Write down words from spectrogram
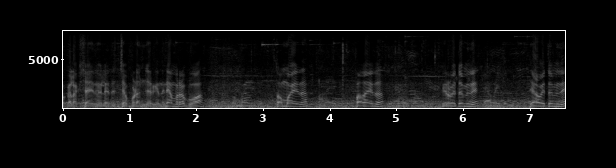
ఒక లక్ష ఐదు వేలు అయితే చెప్పడం జరిగింది. నెంబర్ అబ్బా? తొంభై ఐదు. పదహైదు. ఇరవై తొమ్మిది. యాభై తొమ్మిది.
